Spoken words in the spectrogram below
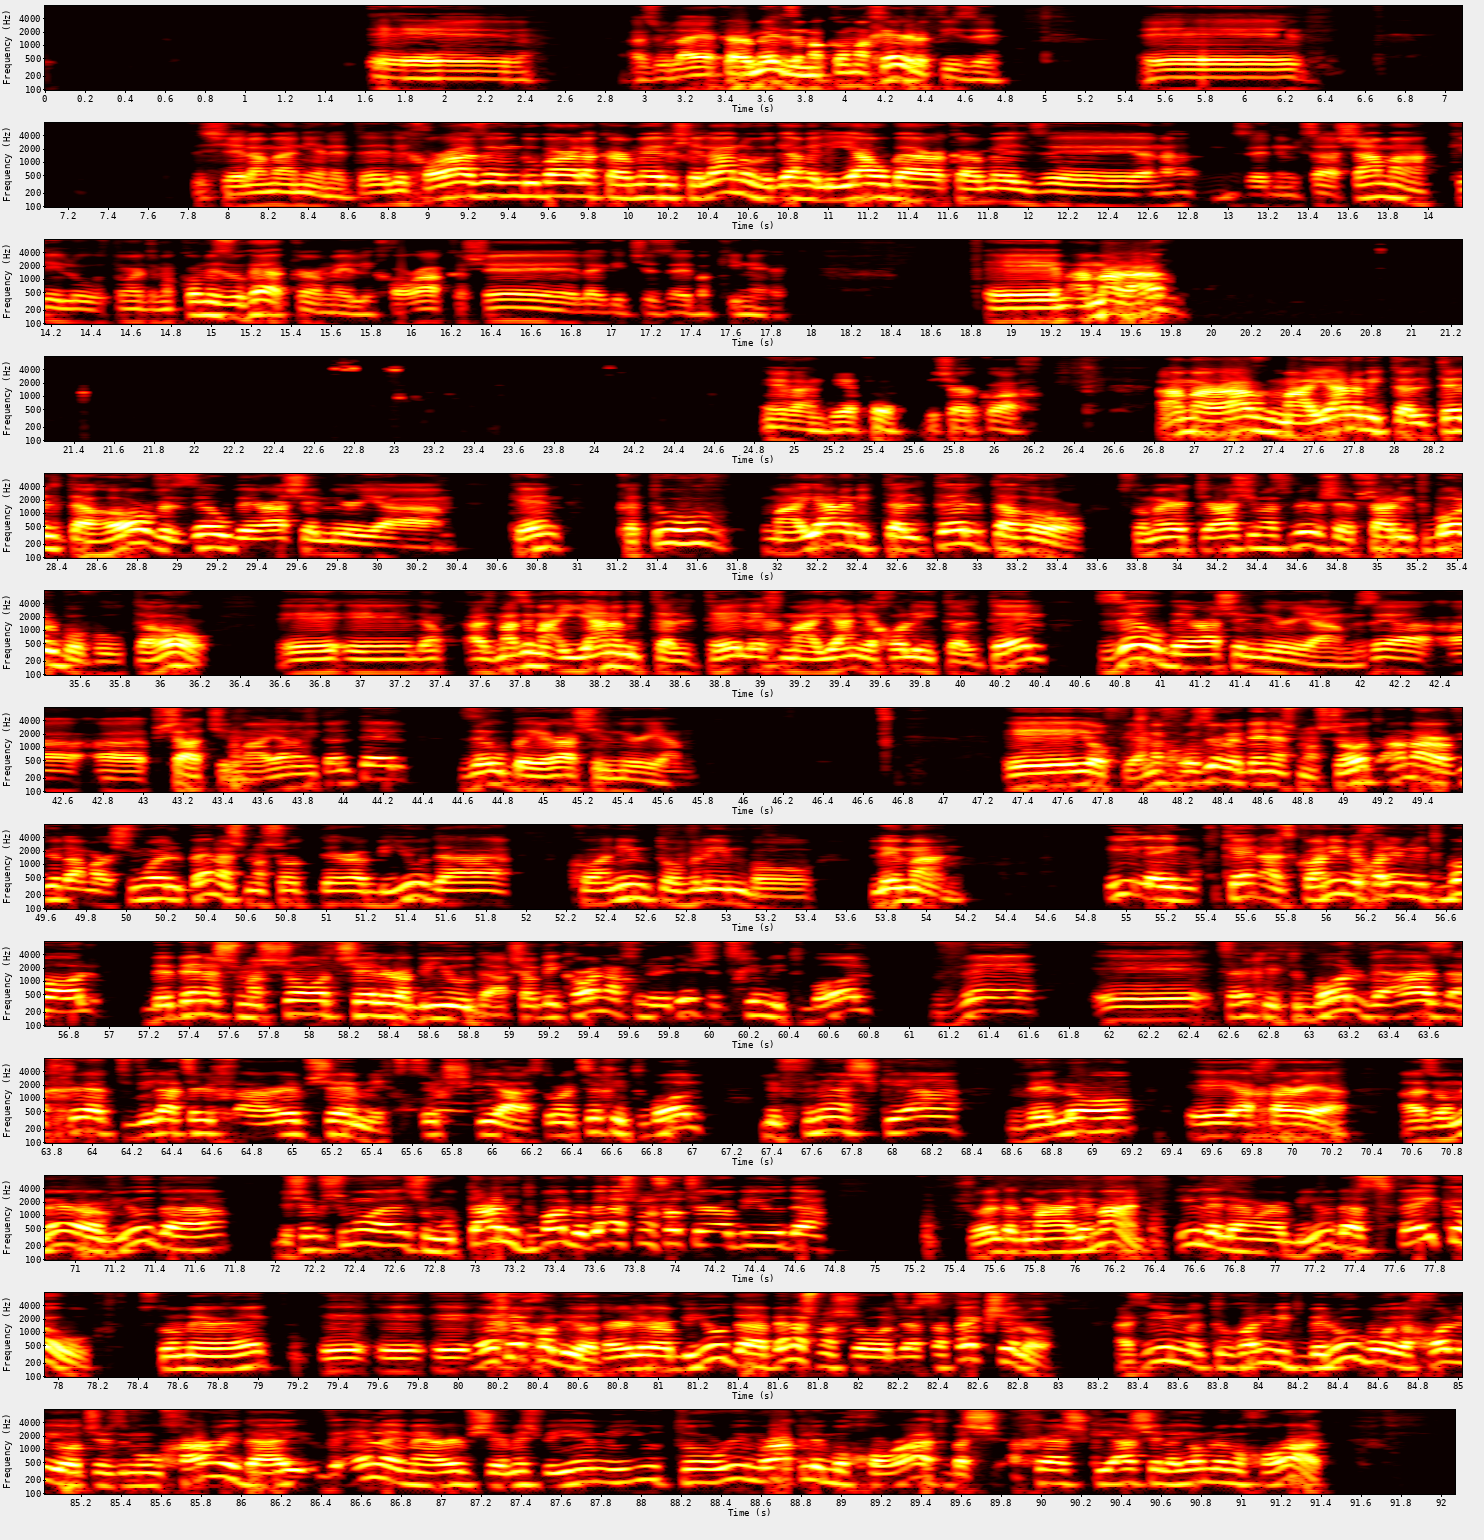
אה, אז אולי הכרמל זה מקום אחר לפי זה. אה, זו שאלה מעניינת. לכאורה זה מדובר על הכרמל שלנו, וגם אליהו בהר הכרמל זה, זה נמצא שמה, כאילו, זאת אומרת זה מקום מזוהה הכרמל, לכאורה קשה להגיד שזה בכנרת. אמ, אמר רב, הבנתי, יפה, יישר כוח. אמר רב, מעיין המטלטל טהור וזהו בעירה של מרים, כן? כתוב מעיין המטלטל טהור, זאת אומרת רש"י מסביר שאפשר לטבול בו והוא טהור. אה, אה, אז מה זה מעיין המיטלטל, איך מעיין יכול להיטלטל? זהו בעירה של מרים, זה הפשט של מעיין המיטלטל, זהו בעירה של מרים. אה, יופי, אנחנו חוזרים לבין השמשות, אמר רב יהודה אמר שמואל, בין השמשות דרבי יהודה, כהנים טובלים בו, למען. כן, אז כהנים יכולים לטבול בבין השמשות של רבי יהודה. עכשיו בעיקרון אנחנו יודעים שצריכים לטבול, ו... אה, לטבול ואז אחרי הטבילה צריך ערב שמש, צריך שקיעה, זאת אומרת צריך לטבול לפני השקיעה ולא אה, אחריה. אז אומר רב יהודה בשם שמואל שמותר לטבול בבין השמשות של רבי יהודה. שואלת הגמרא למען, אילה למה רבי יהודה ספיקה הוא, זאת אומרת, אה, אה, אה, איך יכול להיות? הרי לרבי יהודה בין השמשות זה הספק שלו, אז אם כהנים יטבלו בו, יכול להיות שזה מאוחר מדי ואין להם מערב שמש והם יהיו טהורים רק למחרת, אחרי השקיעה של היום למחרת.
